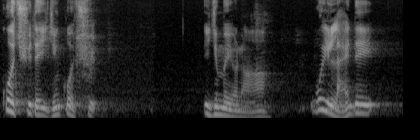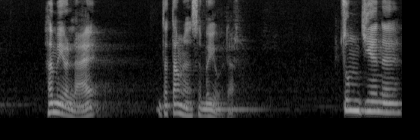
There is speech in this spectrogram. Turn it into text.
过去的已经过去，已经没有了啊。未来的还没有来，那当然是没有的。中间呢，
